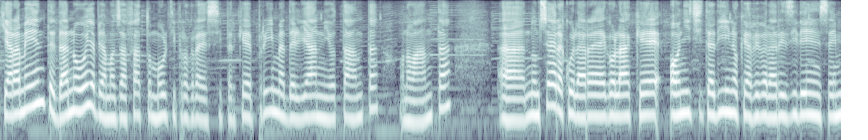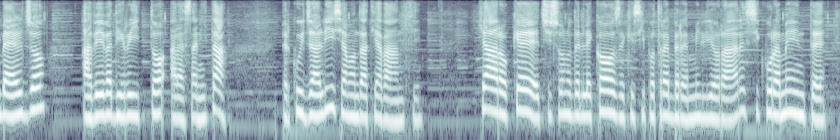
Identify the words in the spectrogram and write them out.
Chiaramente da noi abbiamo già fatto molti progressi perché prima degli anni 80 o 90 eh, non c'era quella regola che ogni cittadino che aveva la residenza in Belgio aveva diritto alla sanità, per cui già lì siamo andati avanti. Chiaro che ci sono delle cose che si potrebbero migliorare, sicuramente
